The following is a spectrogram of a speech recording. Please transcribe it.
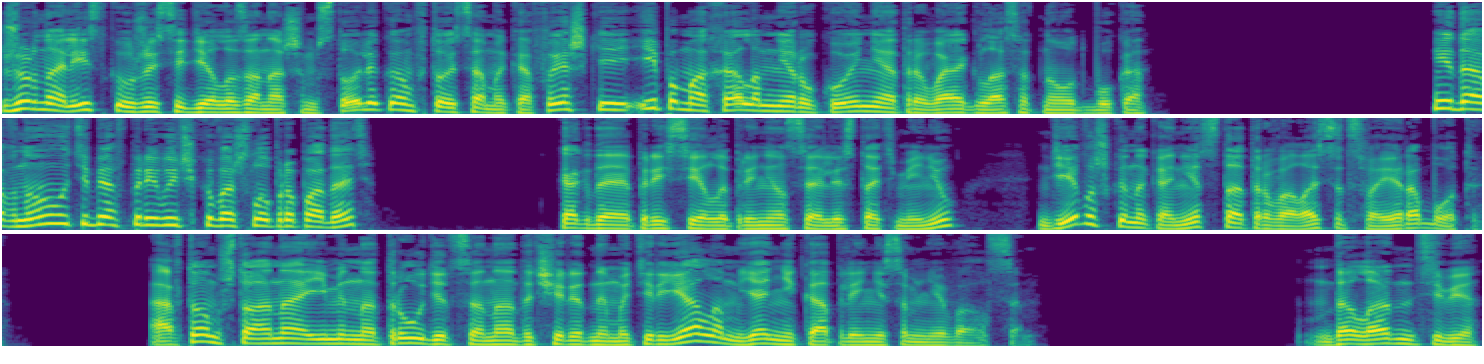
Журналистка уже сидела за нашим столиком в той самой кафешке и помахала мне рукой, не отрывая глаз от ноутбука. «И давно у тебя в привычку вошло пропадать?» Когда я присел и принялся листать меню, девушка наконец-то оторвалась от своей работы. А в том, что она именно трудится над очередным материалом, я ни капли не сомневался. «Да ладно тебе.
